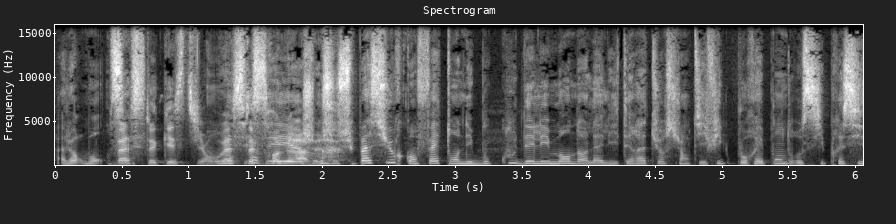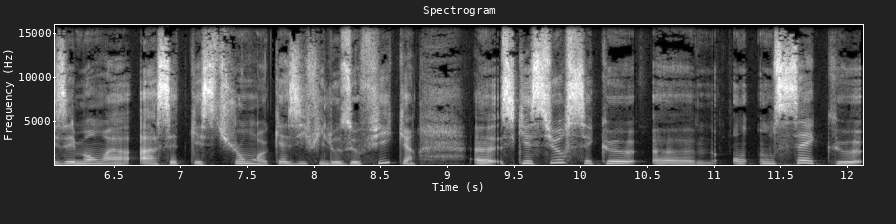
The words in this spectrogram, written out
Alors bon, vaste question, vaste programme. Je, ne suis pas sûre qu'en fait on ait beaucoup d'éléments dans la littérature scientifique pour répondre aussi précisément à, cette question euh, quasi philosophique. Euh, ce qui est sûr, c'est que euh, on, sait que,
